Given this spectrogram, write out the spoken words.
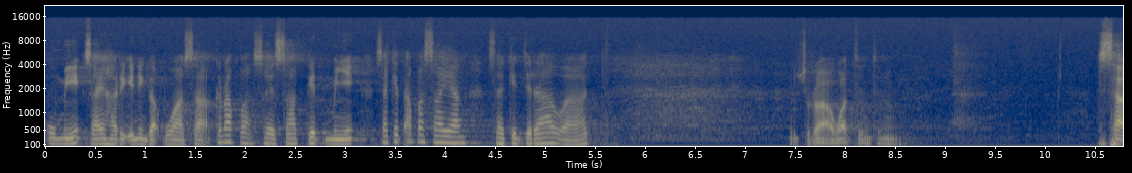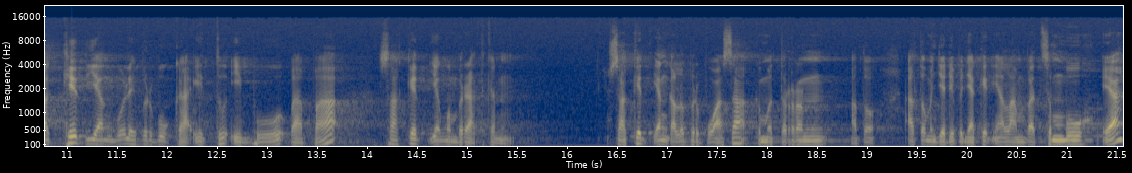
Umi saya hari ini nggak puasa. Kenapa? saya sakit Mi. Sakit apa sayang? sakit jerawat. Jerawat itu sakit yang boleh berbuka itu ibu, bapak sakit yang memberatkan. Sakit yang kalau berpuasa gemeteran atau atau menjadi penyakitnya lambat sembuh ya.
